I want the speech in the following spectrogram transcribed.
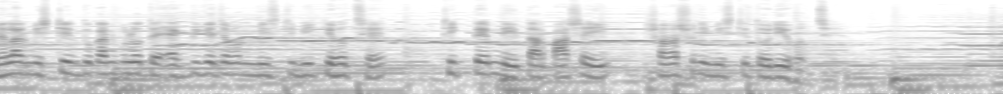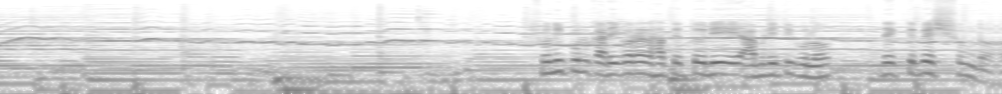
মেলার মিষ্টির দোকানগুলোতে একদিকে যেমন মিষ্টি বিক্রি হচ্ছে, ঠিক তেমনি তার পাশেই সরাসরি মিষ্টি তৈরি হচ্ছে। সুনিপুণ কারিগরের হাতে তৈরি এই আমৃতিগুলো দেখতে বেশ সুন্দর।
